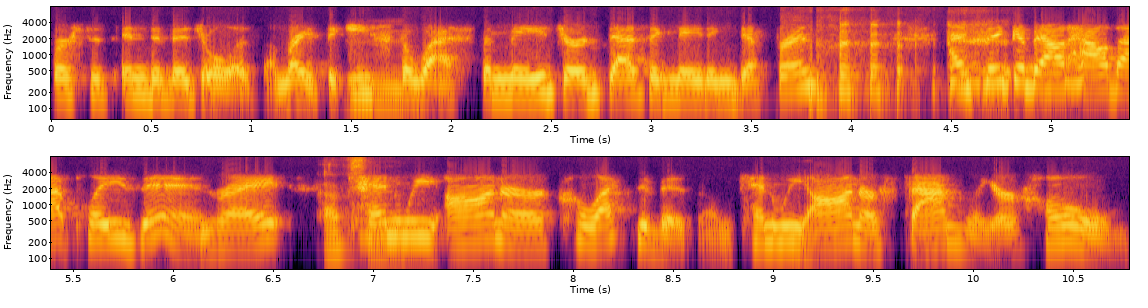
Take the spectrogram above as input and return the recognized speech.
versus individualism, right? The East, mm. the West, the major designating difference. and think about how that plays in, right? Absolutely. Can we honor collectivism? Can we honor family or home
